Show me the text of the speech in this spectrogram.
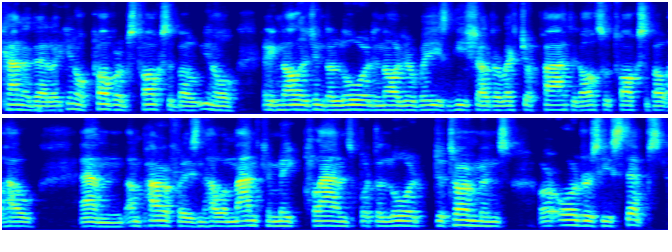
Canada, like, you know, Proverbs talks about, you know, acknowledging the Lord in all your ways and he shall direct your path. It also talks about how, um, I'm paraphrasing, how a man can make plans, but the Lord determines or orders his steps.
